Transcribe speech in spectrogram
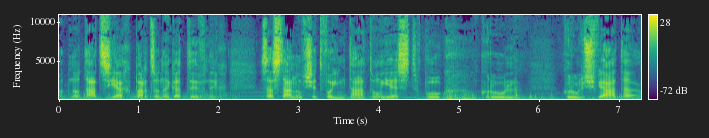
adnotacjach bardzo negatywnych. Zastanów się, Twoim tatą jest Bóg, król, król świata.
